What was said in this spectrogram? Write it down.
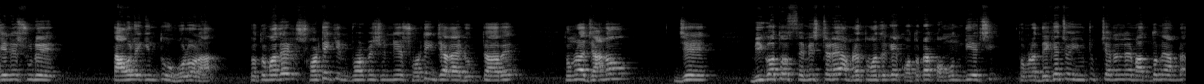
জেনে শুনে, তাহলে কিন্তু হলো না। তো তোমাদের সঠিক ইনফরমেশন নিয়ে সঠিক জায়গায় ঢুকতে হবে। তোমরা জানো যে বিগত সেমিস্টারে আমরা তোমাদেরকে কতটা কমন দিয়েছি। তোমরা দেখেছ ইউটিউব চ্যানেলের মাধ্যমে আমরা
